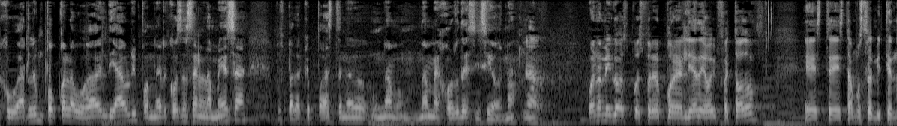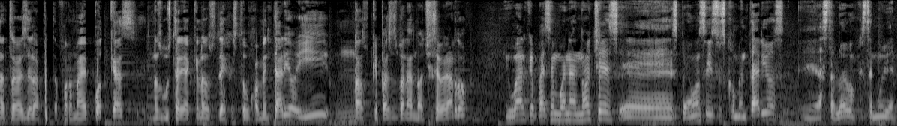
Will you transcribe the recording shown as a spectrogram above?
jugarle un poco al abogado del diablo y poner cosas en la mesa, pues para que puedas tener una, una mejor decisión, ¿no? Claro. Bueno amigos, pues por, por el día de hoy fue todo. Este, estamos transmitiendo a través de la plataforma de podcast. Nos gustaría que nos dejes tu comentario y que pases buenas noches, Everardo. Igual que pasen buenas noches. Eh, esperamos seguir sus comentarios. Eh, hasta luego, que estén muy bien.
